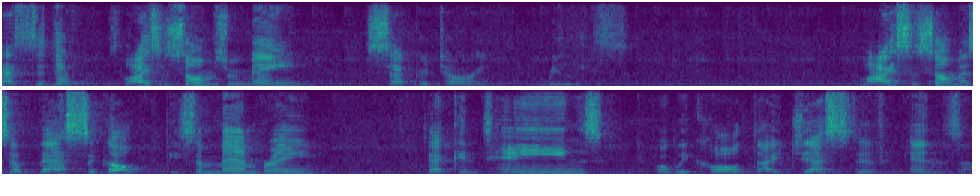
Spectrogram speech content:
That's the difference. Lysosomes remain, secretory release. Lysosome is a vesicle, piece of membrane, that contains what we call digestive enzymes.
